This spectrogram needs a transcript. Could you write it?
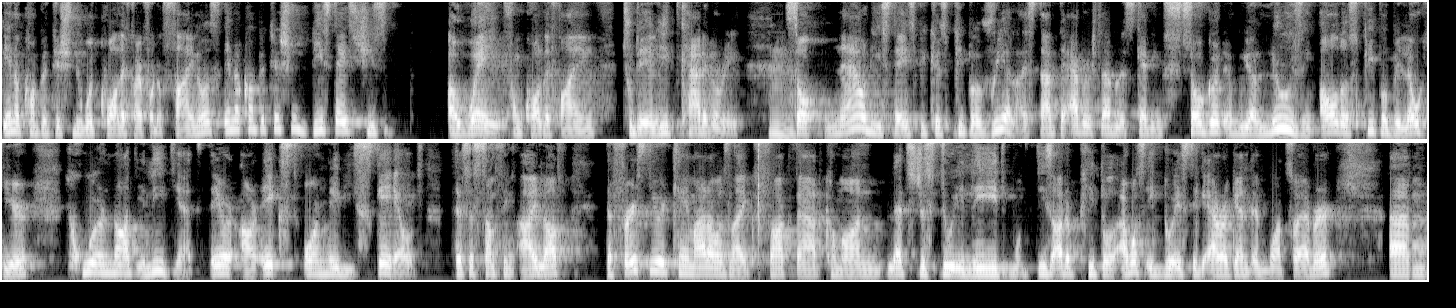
in a competition who would qualify for the finals in a competition. These days, she's away from qualifying to the elite category. Mm-hmm. So now these days, because people realize that the average level is getting so good and we are losing all those people below here who are not elite yet. They are RX or maybe scaled. This is something I love. the first year it came out, I was like, fuck that, come on, let's just do elite. These other people, I was egoistic, arrogant, and whatsoever. Um,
